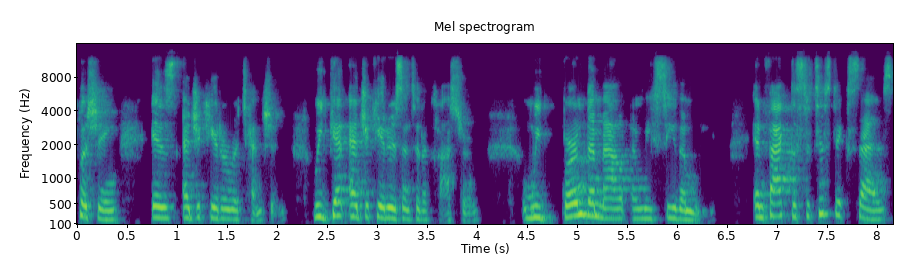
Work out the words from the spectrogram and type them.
pushing is educator retention. We get educators into the classroom, we burn them out and we see them leave. In fact, the statistic says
